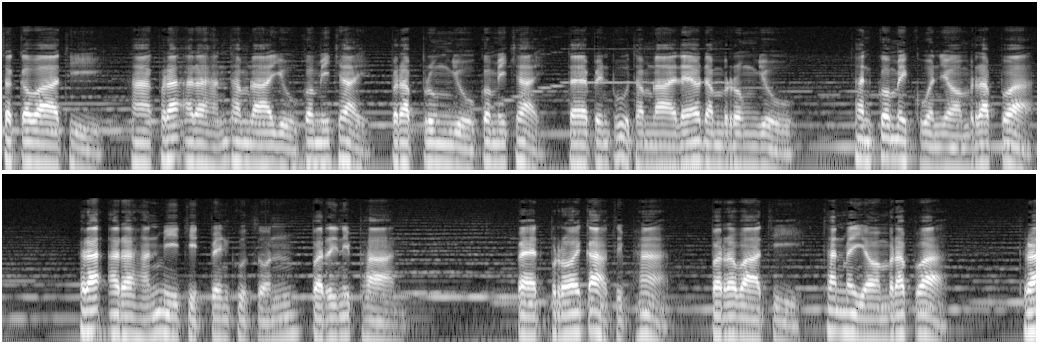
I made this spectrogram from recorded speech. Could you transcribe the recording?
สกวาที หากพระอรหันต์ทำลายอยู่ก็ไมิใช่ ปรับปรุงอยู่ก็ไม่ใช่ แต่เป็นผู้ทำลายแล้วดำรงอยู่ ท่านก็ไม่ควรยอมรับว่า พระอรหันต์มีจิตเป็นกุศล ปรินิพาน 895 ปรวาที ท่านไม่ยอมรับว่า พระ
